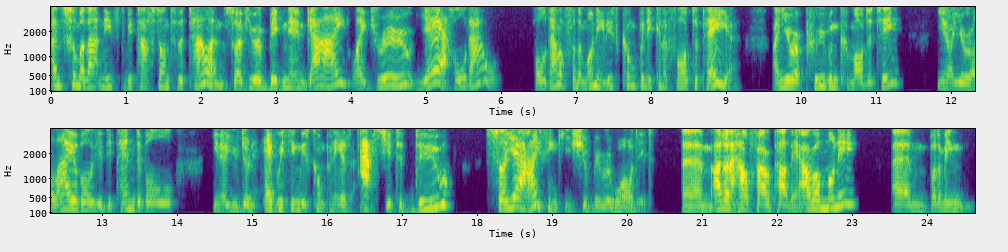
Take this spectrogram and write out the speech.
and some of that needs to be passed on to the talent. So if you're a big name guy like Drew, yeah, hold out, hold out for the money. This company can afford to pay you. And you're a proven commodity. You know, you're reliable, you're dependable. You know, you've done everything this company has asked you to do. So yeah, I think he should be rewarded. Um, I don't know how far apart they are on money, um, but I mean,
